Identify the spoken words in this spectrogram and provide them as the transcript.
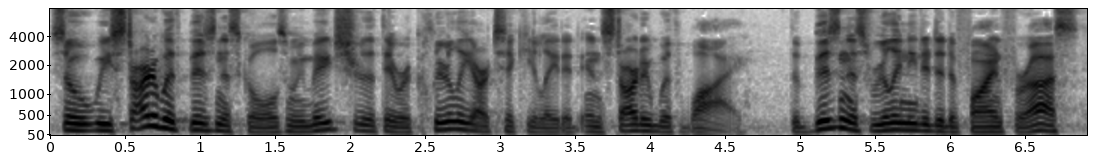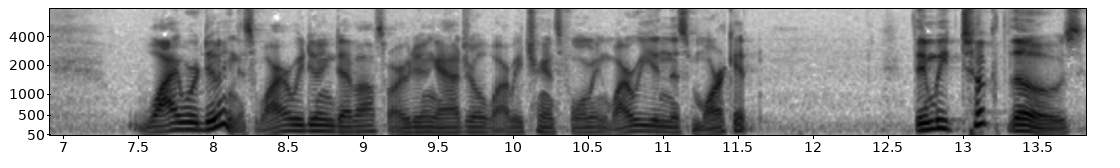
So we started with business goals, and we made sure that they were clearly articulated and started with why the business really needed to define for us why we're doing this. Why are we doing DevOps? Why are we doing Agile? Why are we transforming? Why are we in this market? Then we took those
